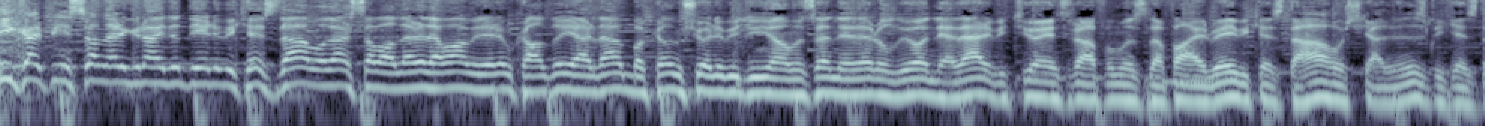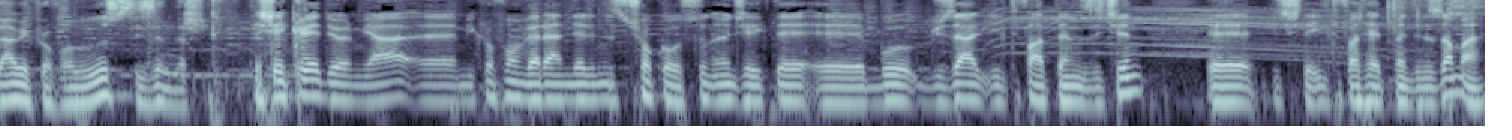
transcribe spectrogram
İyi kalp insanlara günaydın diyelim bir kez daha modern sabahlara devam edelim kaldığı yerden bakalım şöyle bir dünyamıza neler oluyor neler bitiyor etrafımızda Fahir Bey bir kez daha hoş geldiniz bir kez daha mikrofonunuz sizindir. Teşekkür ediyorum ya. Ee, mikrofon verenleriniz çok olsun. Öncelikle e, bu güzel iltifatlarınız için. E, hiç de iltifat etmediniz ama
